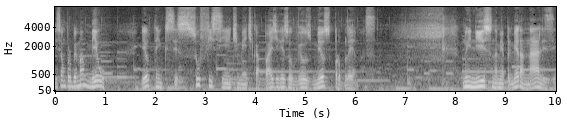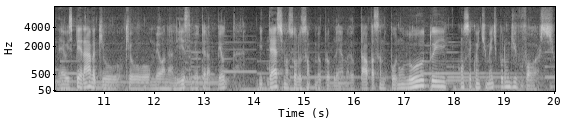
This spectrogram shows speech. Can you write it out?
Isso é um problema meu. Eu tenho que ser suficientemente capaz de resolver os meus problemas. No início, na minha primeira análise, né, eu esperava que o, que o meu analista, meu terapeuta, me desse uma solução para o meu problema. Eu estava passando por um luto e, consequentemente, por um divórcio.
